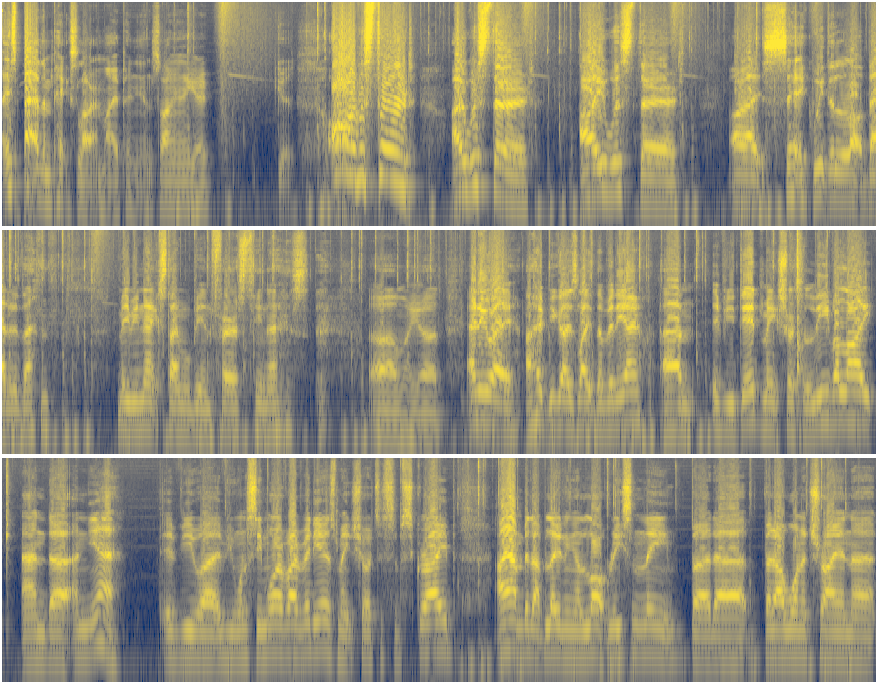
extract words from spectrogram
it's better than pixel art in my opinion. So I'm gonna go good. Oh, I was third. I was third. I was third. All right, sick. We did a lot better then. Maybe next time we'll be in first. Who knows? oh my god. Anyway, I hope you guys liked the video. Um, if you did, make sure to leave a like and uh, and yeah if you uh, if you want to see more of our videos, make sure to subscribe. I haven't been uploading a lot recently, but uh, but I want to try and uh,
